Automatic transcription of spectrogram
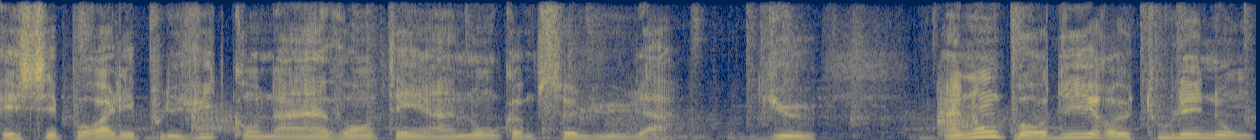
Et c'est pour aller plus vite qu'on a inventé un nom comme celui-là, Dieu. Un nom pour dire tous les noms.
